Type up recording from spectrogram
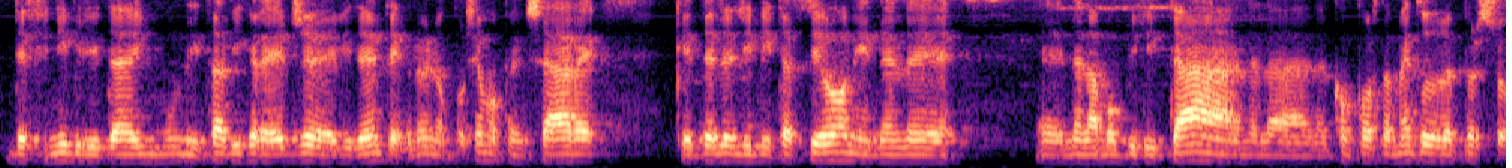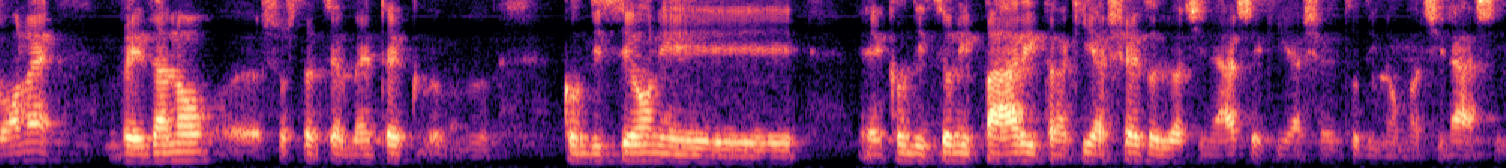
definibili da immunità di gregge, è evidente che noi non possiamo pensare che delle limitazioni nelle, eh, nella mobilità, nella, nel comportamento delle persone vedano eh, sostanzialmente condizioni, eh, condizioni pari tra chi ha scelto di vaccinarsi e chi ha scelto di non vaccinarsi.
